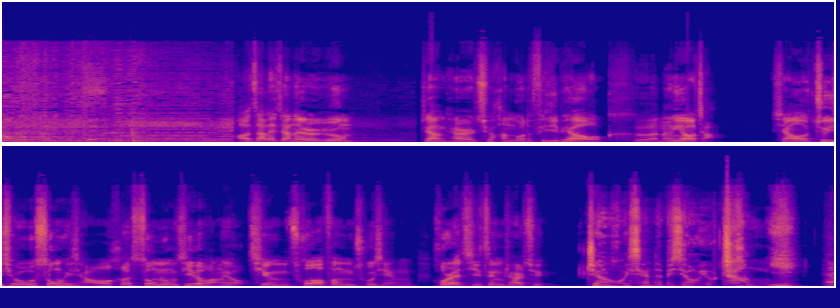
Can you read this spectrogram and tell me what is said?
碌。好，再来讲点有用的。这两天去韩国的飞机票可能要涨，想要追求宋慧乔和宋仲基的网友，请错峰出行或者骑自行车去，这样会显得比较有诚意。好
